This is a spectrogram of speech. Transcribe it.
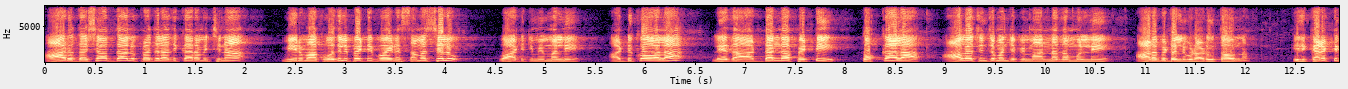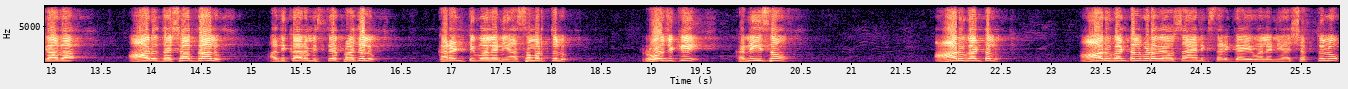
ఆరు దశాబ్దాలు ప్రజలు అధికారం ఇచ్చినా మీరు మాకు వదిలిపెట్టిపోయిన సమస్యలు వాటికి మిమ్మల్ని అడ్డుకోవాలా లేదా అడ్డంగా పెట్టి తొక్కాలా ఆలోచించమని చెప్పి మా అన్నదమ్ముల్ని ఆడబిడ్డల్ని కూడా అడుగుతా ఉన్నా. ఇది కరెక్ట్ కాదా? ఆరు దశాబ్దాలు అధికారం ఇస్తే ప్రజలు కరెంట్ ఇవ్వాలని అసమర్థులు. రోజుకి కనీసం ఆరు గంటలు ఆరు గంటలు కూడా వ్యవసాయానికి సరిగ్గా ఇవ్వలేని అశక్తులు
